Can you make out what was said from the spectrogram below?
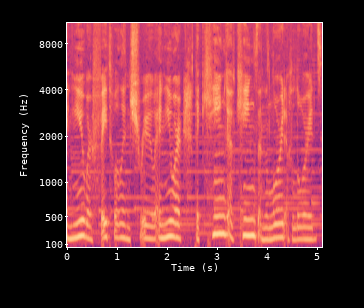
and you are faithful and true, and you are the King of kings and the Lord of lords.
